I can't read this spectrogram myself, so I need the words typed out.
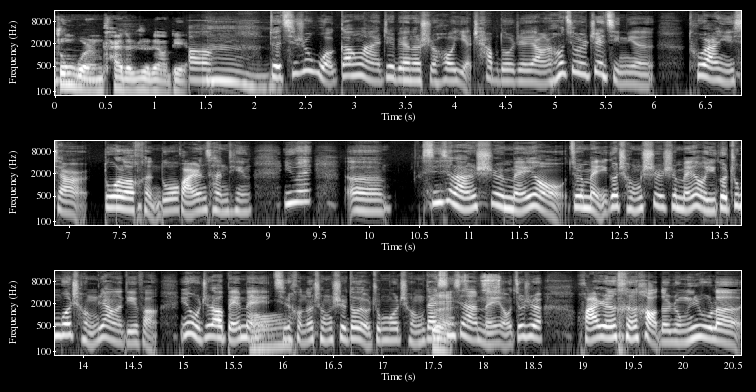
中国人开的日料店。嗯，对，其实我刚来这边的时候也差不多这样。然后就是这几年，突然一下多了很多华人餐厅，因为呃，新西兰是没有，就是每一个城市是没有一个中国城这样的地方。因为我知道北美其实很多城市都有中国城，但新西兰没有，就是华人很好的融入了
